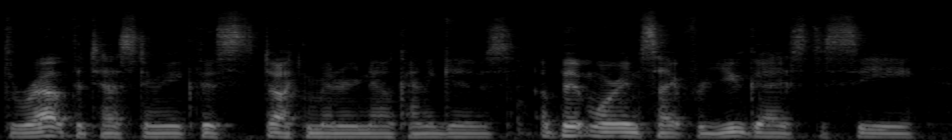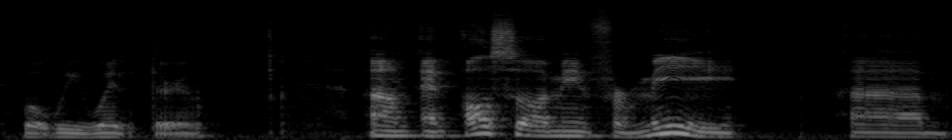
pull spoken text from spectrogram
throughout the testing week. This documentary now kind of gives a bit more insight for you guys to see what we went through. Um, and also, I mean, for me, um,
